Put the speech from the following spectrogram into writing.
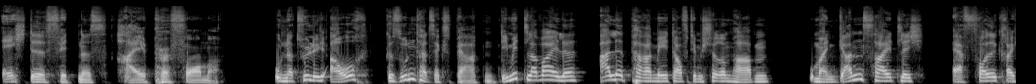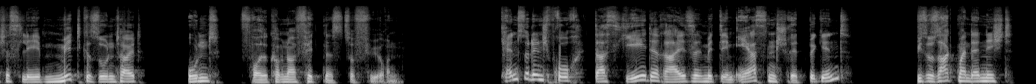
echte Fitness-High-Performer. Und natürlich auch Gesundheitsexperten, die mittlerweile alle Parameter auf dem Schirm haben, um ein ganzheitlich erfolgreiches Leben mit Gesundheit und vollkommener Fitness zu führen. Kennst du den Spruch, dass jede Reise mit dem ersten Schritt beginnt? Wieso sagt man denn nicht,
